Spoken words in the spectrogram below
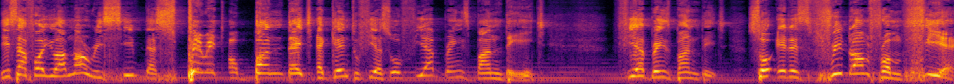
He said, For you have not received the spirit of bondage again to fear. So fear brings bondage. Fear brings bondage. So it is freedom from fear.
